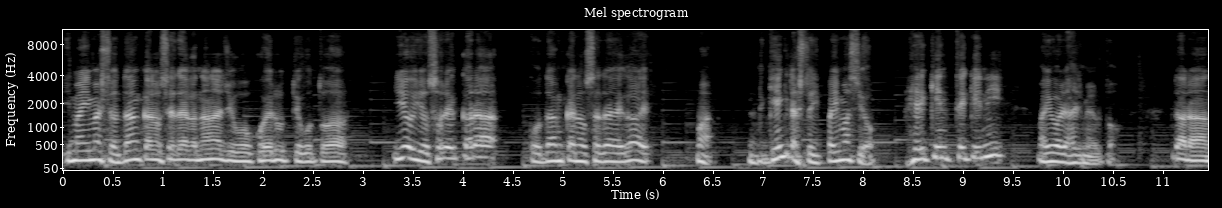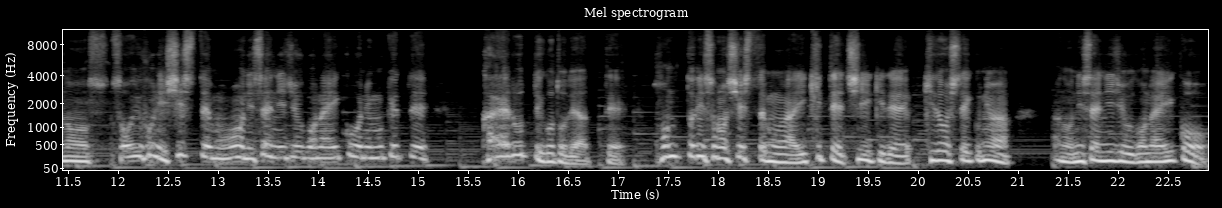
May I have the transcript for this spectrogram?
今言いました段階の世代が70を超えるっていうことはいよいよそれからこう段階の世代が、まあ、元気な人いっぱいいますよ平均的にまあ言われ始めると。だからあのそういうふうにシステムを2025年以降に向けて変えるっていうことであって本当にそのシステムが生きて地域で起動していくにはあの2025年以降、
